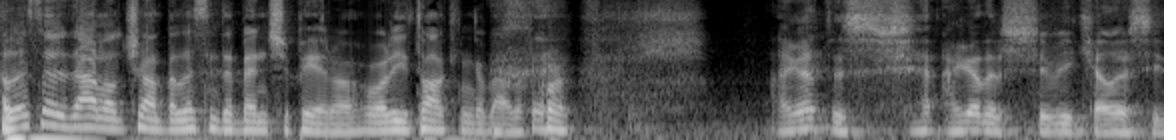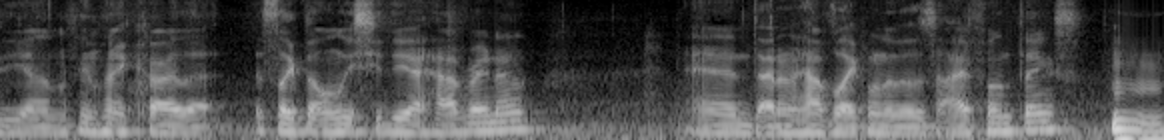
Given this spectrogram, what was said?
I listen to Donald Trump. I listen to Ben Shapiro. What are you talking about? Of course. I got this. I got this Chevy Keller CD on in my car. That it's like the only CD I have right now, and I don't have like one of those iPhone things. Mm-hmm.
